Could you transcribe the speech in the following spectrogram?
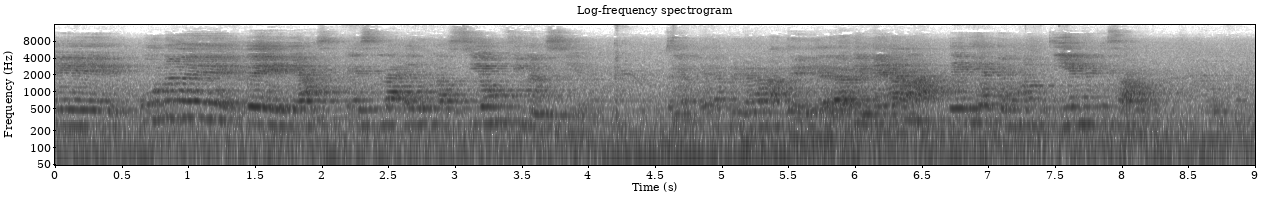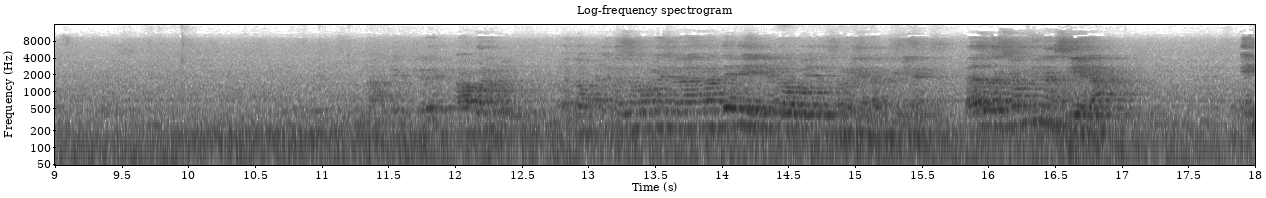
Eh, una de ellas es la educación financiera. La primera materia, es la primera materia que uno tiene que saber. Ah, bueno, entonces como mencionar la materia y yo lo voy a desarrollar aquí. La educación financiera es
